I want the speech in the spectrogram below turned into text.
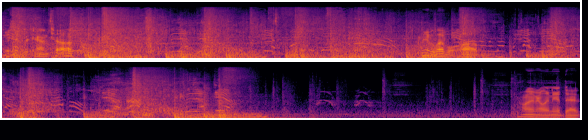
I think they're kind of tough. I need to level up. Need that.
